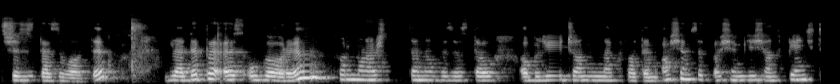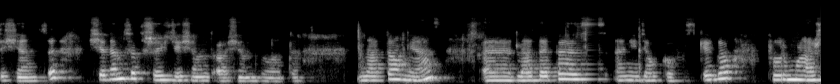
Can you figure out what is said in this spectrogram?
300 zł. Dla DPS Ugory formularz cenowy został obliczony na kwotę 885 768 zł. Natomiast e, dla DPS Niedziałkowskiego formularz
